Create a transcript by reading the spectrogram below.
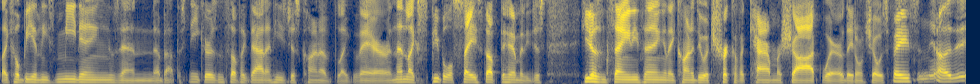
like he'll be in these meetings and about the sneakers and stuff like that and he's just kind of like there. And then like people will say stuff to him and he just he doesn't say anything and they kind of do a trick of a camera shot where they don't show his face and you know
